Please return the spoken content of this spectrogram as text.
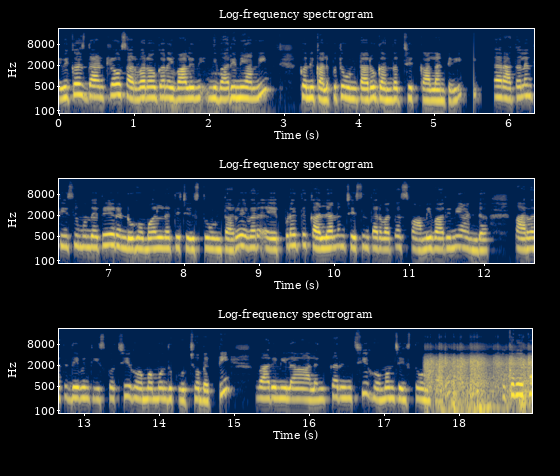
బికాస్ దాంట్లో సర్వరోగ నివారిణి నివారిణి అని కొన్ని కలుపుతూ ఉంటారు. గంధ చెక్క అలాంటివి రథాలను తీసే ముందైతే రెండు హోమాలను అయితే చేస్తూ ఉంటారు. ఎవరు ఎప్పుడైతే కళ్యాణం చేసిన తర్వాత స్వామివారిని అండ్ పార్వతీదేవిని తీసుకొచ్చి హోమం ముందు కూర్చోబెట్టి వారిని ఇలా అలంకరించి హోమం చేస్తూ ఉంటారు. ఒకవైపు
